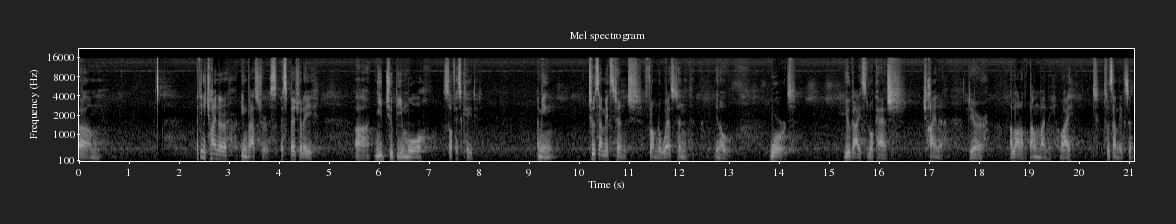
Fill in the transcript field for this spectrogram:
um, I think China investors, especially, uh, need to be more sophisticated. I mean, to some extent, from the Western, you know, world, you guys look at China, there are a lot of dumb money, right? T- To some extent.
